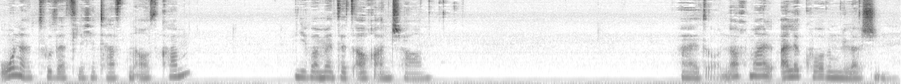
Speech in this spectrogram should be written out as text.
ohne zusätzliche Tasten auskommen. Die wollen wir uns jetzt auch anschauen. Also nochmal alle Kurven löschen.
